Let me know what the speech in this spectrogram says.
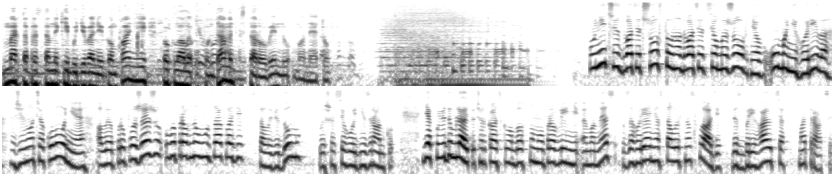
мер та представники будівельної компанії поклали у фундамент старовинну монету. У ніч із 26 на 27 жовтня в Умані горіла жіноча колонія, але про пожежу у виправному закладі стало відомо лише сьогодні зранку. Як повідомляють у Черкаському обласному управлінні МНС, загоряння сталося на складі, де зберігаються матраци.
